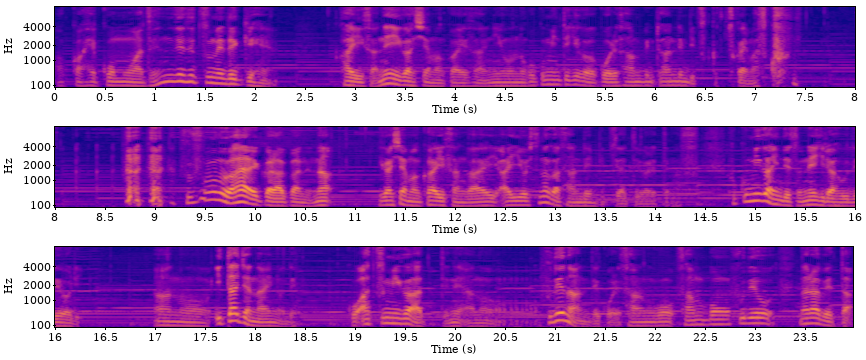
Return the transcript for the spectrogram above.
赤へこむは全然説明できへん。海さんね、東山海さん、日本の国民的画がこれ3連日使います。進むのが早いからあかんねんな。東山海さんが愛用したのが3連筆やって言われてます。含みがいいんですよね、平筆より。あの、板じゃないので、こう厚みがあってね、あの、筆なんでこれ3号、3本筆を並べた、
